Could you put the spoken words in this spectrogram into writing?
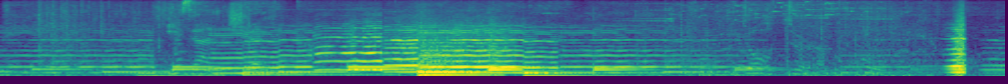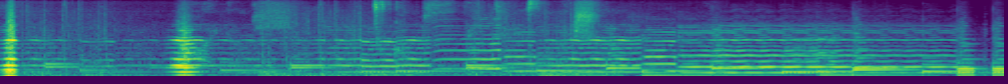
name is Angelica. Daughter of Ulrich. I am here to complete his mission.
